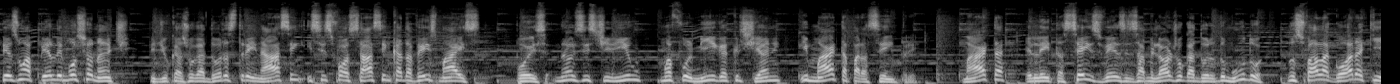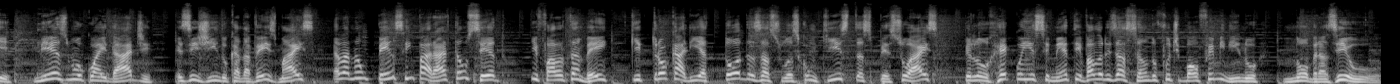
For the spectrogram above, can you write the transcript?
fez um apelo emocionante. Pediu que as jogadoras treinassem e se esforçassem cada vez mais, pois não existiriam uma formiga Cristiane e Marta para sempre. Marta, eleita seis vezes a melhor jogadora do mundo, nos fala agora que, mesmo com a idade exigindo cada vez mais, ela não pensa em parar tão cedo e fala também que trocaria todas as suas conquistas pessoais pelo reconhecimento e valorização do futebol feminino no Brasil.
